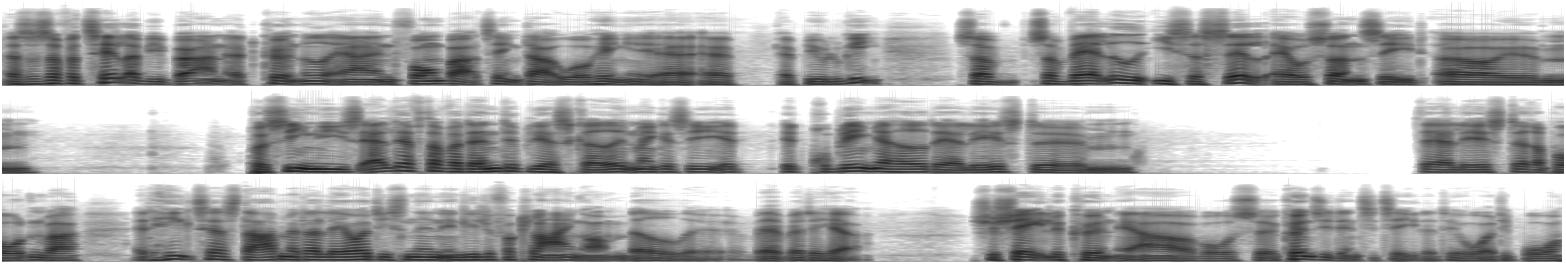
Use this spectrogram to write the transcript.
Altså så fortæller vi børn, at kønnet er en formbar ting, der er uafhængig af, af, af biologi. Så, så valget i sig selv er jo sådan set og, øhm, på sin vis, alt efter hvordan det bliver skrevet ind. Man kan sige, et, et problem, jeg havde, da jeg læste... Øhm, da jeg læste rapporten, var, at helt til at starte med, der laver de sådan en, en lille forklaring om, hvad, øh, hvad, hvad det her sociale køn er, og vores øh, kønsidentitet er det ord, de bruger.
